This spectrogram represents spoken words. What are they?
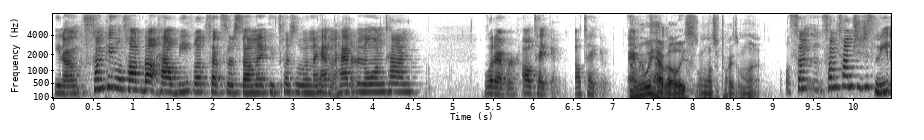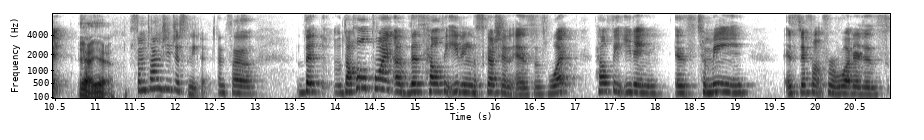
You know, some people talk about how beef upsets their stomach, especially when they haven't had it in a long time. Whatever, I'll take it. I'll take it. I mean, we have it at least once or twice a month. Well, some sometimes you just need it. Yeah, yeah. Sometimes you just need it, and so the the whole point of this healthy eating discussion is is what healthy eating is to me is different for what it is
